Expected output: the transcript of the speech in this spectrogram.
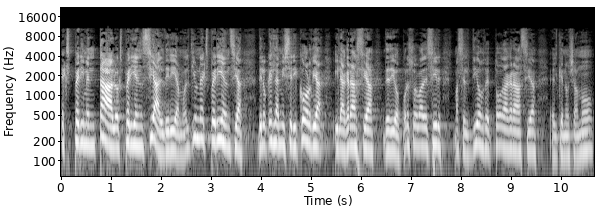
experimental o experiencial, diríamos. Él tiene una experiencia de lo que es la misericordia y la gracia de Dios. Por eso va a decir, más el Dios de toda gracia, el que nos llamó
